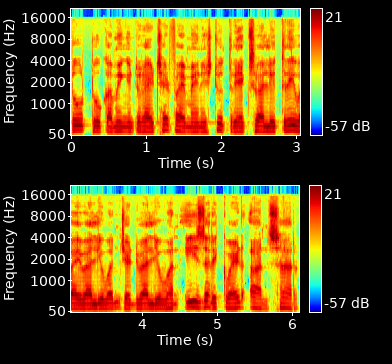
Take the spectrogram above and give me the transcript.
2 2 coming into right side 5 minus 2 3 x value 3 y value 1 z value 1 is the required answer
